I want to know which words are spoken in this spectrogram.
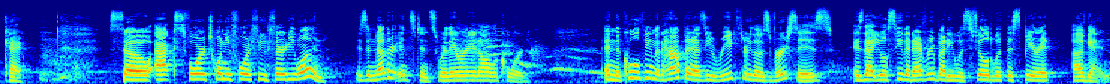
Okay. So Acts 4 24 through 31 is another instance where they were in all accord. And the cool thing that happened as you read through those verses is that you'll see that everybody was filled with the Spirit again.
